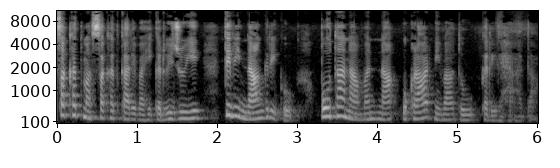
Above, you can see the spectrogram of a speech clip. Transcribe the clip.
સખતમાં સખત કાર્યવાહી કરવી જોઈએ તેવી નાગરિકો પોતાના મનના ઉકળાટની વાતો કરી રહ્યા હતા.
